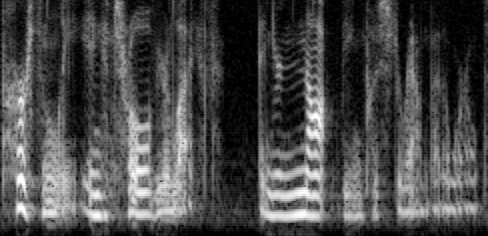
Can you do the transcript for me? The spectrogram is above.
personally in control of your life and you're not being pushed around by the world.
